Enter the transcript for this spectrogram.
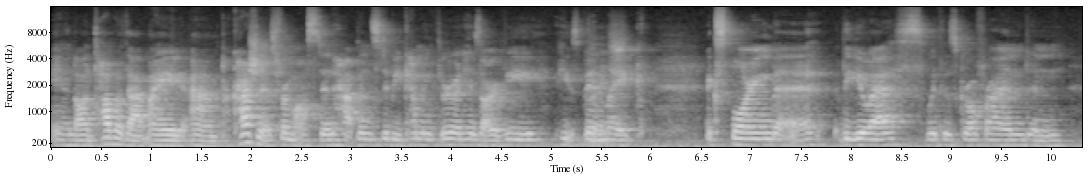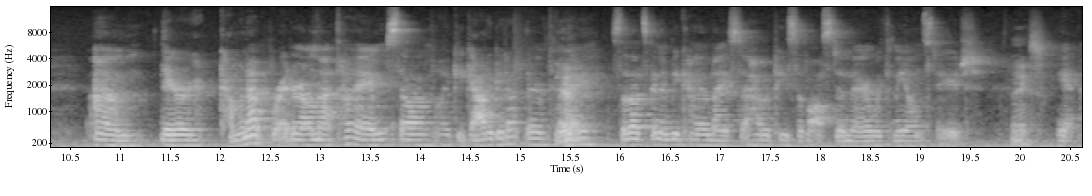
And on top of that, my um, percussionist from Austin happens to be coming through in his RV. He's been Nice. like exploring the the U.S. with his girlfriend, and um, they're coming up right around that time. So I'm like, you gotta get up there and play. Yeah. So that's gonna be kind of nice to have a piece of Austin there with me on stage. nice. Yeah.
